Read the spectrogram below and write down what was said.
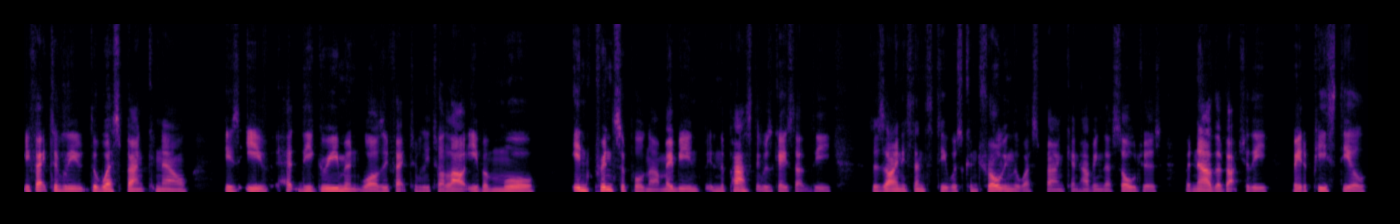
effectively, the West Bank now is the agreement was effectively to allow even more in principle now. Maybe in, in the past it was a case that the the zionist entity was controlling the west bank and having their soldiers but now they've actually made a peace deal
